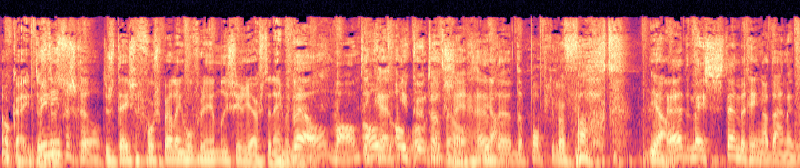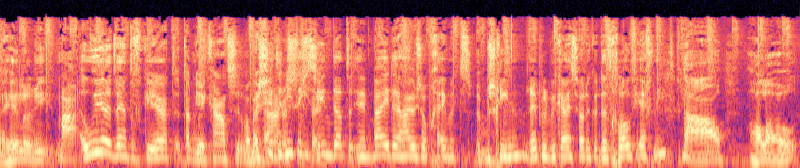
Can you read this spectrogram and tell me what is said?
Oké, dus, dus, verschil. dus deze voorspelling hoeven we helemaal niet serieus te nemen. Wel, want ik Oh, heb- oh, je oh, kunt ook wel. zeggen, Ja. de, de popular vote. Ja. Hè, de meeste stemmen gingen uiteindelijk naar Hillary. Maar hoe je het went of keert, het Amerikaanse... wat Maar zit er niet iets in dat in beide huizen op een gegeven moment misschien republikeins zouden kunnen? Dat geloof je echt niet? Nou, hallo,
